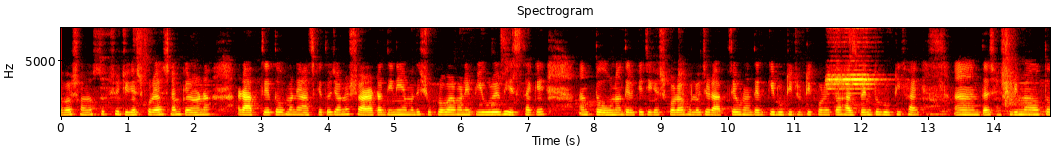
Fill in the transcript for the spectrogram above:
আবার সমস্ত কিছু জিজ্ঞেস করে আসলাম। কেননা রাত্রে তো মানে আজকে তো জানো সারাটা দিনই আমাদের শুক্রবার মানে পিউরে ভেজ থাকে। তো ওনাদেরকে জিজ্ঞেস করা হলো যে রাত্রে ওনাদের কি রুটি টুটি করে তো হাজব্যান্ড তো রুটি খায়। তা শাশুড়ি মাও তো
